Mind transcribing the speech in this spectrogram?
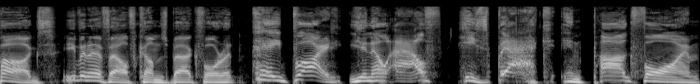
Pogs, even if Alf comes back for it. Hey, Bart, you know Alf? He's back in Pog form.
